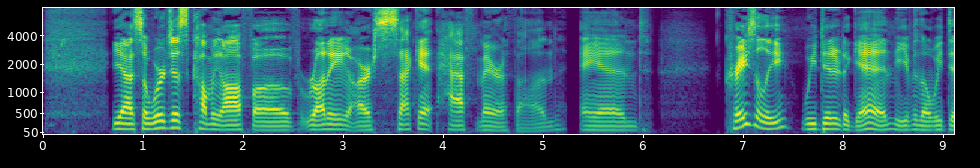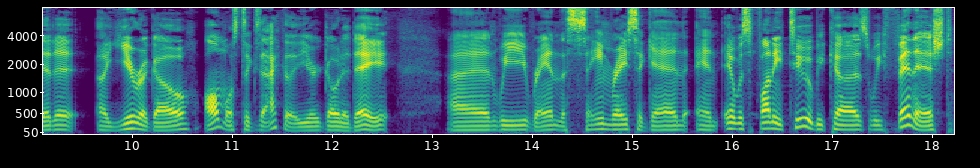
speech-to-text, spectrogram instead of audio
yeah, so we're just coming off of running our second half marathon and crazily, we did it again even though we did it a year ago, almost exactly a year ago to date. And we ran the same race again. And it was funny too because we finished,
